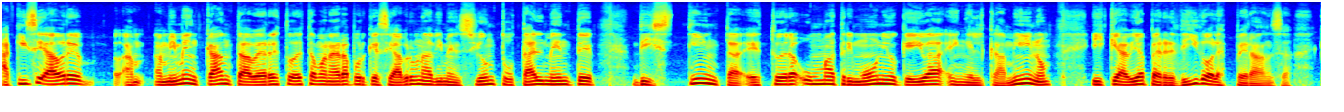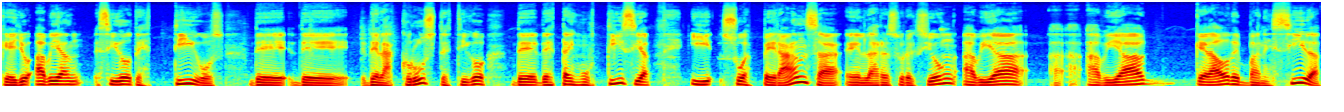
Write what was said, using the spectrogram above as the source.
aquí se abre, a, mí me encanta ver esto de esta manera porque se abre una dimensión totalmente distinta. Esto era un matrimonio que iba en el camino y que había perdido la esperanza, que ellos habían sido testigos de, de, la cruz, testigos de, de, esta injusticia y su esperanza en la resurrección había, había quedado desvanecida.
